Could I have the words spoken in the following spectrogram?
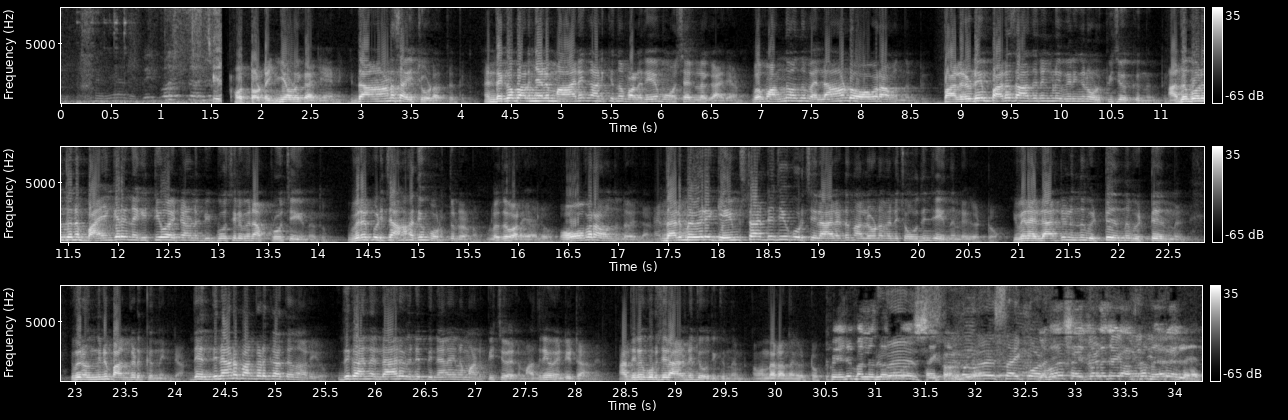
ഓ തുടങ്ങിയുള്ള കാര്യമാണ് ഇതാണ് സഹിച്ചുകൂടാത്തത്. എന്തൊക്കെ പറഞ്ഞാലും മാനം കാണിക്കുന്ന വളരെ മോശമായിട്ടുള്ള കാര്യമാണ്. ഇപ്പൊ വന്ന് വന്ന് വല്ലാണ്ട് ഓവർ ആവുന്നുണ്ട്. പലരുടെയും പല സാധനങ്ങളും ഇവരിങ്ങനെ ഒളിപ്പിച്ചു വെക്കുന്നുണ്ട്. അതുപോലെ തന്നെ ഭയങ്കര നെഗറ്റീവ് ആയിട്ടാണ് ബിഗ് ബോസിൽ ഇവനെ അപ്രോച്ച് ചെയ്യുന്നതും. ഇവരെ പിടിച്ച് ആദ്യം പുറത്തിടണം. ഉള്ളത് പറയാലോ. ഓവർ ആവുന്നുണ്ട് എല്ലാം എന്തായാലും ഇവരെ ഗെയിം സ്ട്രാറ്റജിയെ കുറിച്ച് ലാലേട്ട് നല്ലോണം ഇവനെ ചോദ്യം ചെയ്യുന്നുണ്ട് കേട്ടോ. ഇവൻ എല്ലാറ്റിൽ നിന്ന് വിട്ട് നിന്ന് വിട്ട് നിന്ന് ഇവനൊന്നിനും പങ്കെടുക്കുന്നില്ല. ഇത് എന്തിനാണ് പങ്കെടുക്കാത്തതെന്ന് അറിയോ? ഇത് കാരണം എല്ലാവരും ഇവന്റെ പിന്നാലെ ഇങ്ങനെ മണപ്പിച്ച് വരണം. അതിന് വേണ്ടിയിട്ടാണ്. അതിനെ കുറിച്ച് ലാലേട്ടും ചോദിക്കുന്നുണ്ട്. എന്തായാലും കേട്ടോ. പേര് സൈക്കോളജി സൈക്കോളജി സൈക്കോളജിയുടെ അർത്ഥം വേറെയല്ലേ?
